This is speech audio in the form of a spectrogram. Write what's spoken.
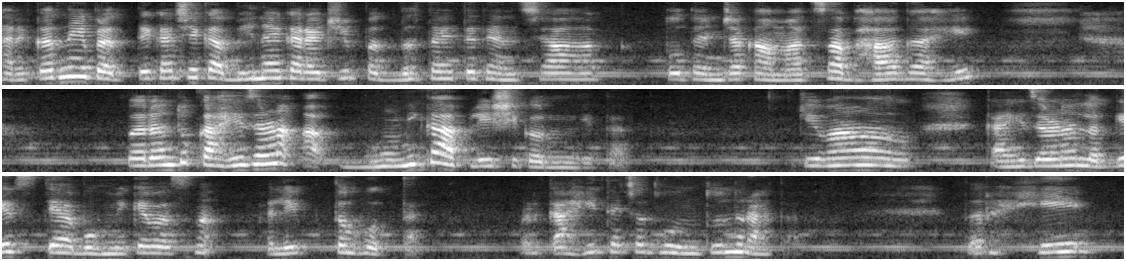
हरकत नाही प्रत्येकाची एक अभिनय करायची पद्धत आहे ते त्यांच्या तो त्यांच्या कामाचा भाग आहे. परंतु काही जण आ- भूमिका आपलीशी करून घेतात. किंवा काही जण लगेच त्या भूमिकेपासून अलिप्त होतात. पण काही त्याच्यात गुंतून राहतात. तर हे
